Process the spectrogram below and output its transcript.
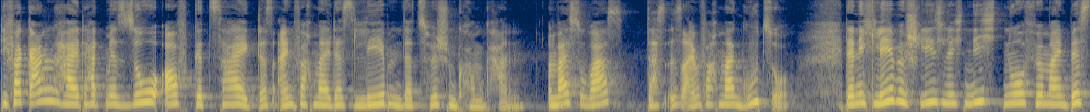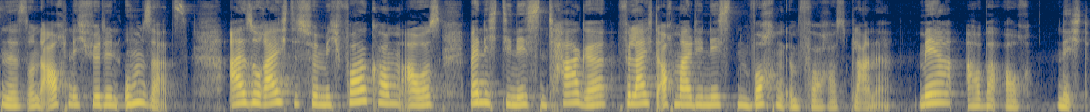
Die Vergangenheit hat mir so oft gezeigt, dass einfach mal das Leben dazwischen kommen kann. Und weißt du was? Das ist einfach mal gut so. Denn ich lebe schließlich nicht nur für mein Business und auch nicht für den Umsatz. Also reicht es für mich vollkommen aus, wenn ich die nächsten Tage, vielleicht auch mal die nächsten Wochen im Voraus plane. Mehr aber auch nicht.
